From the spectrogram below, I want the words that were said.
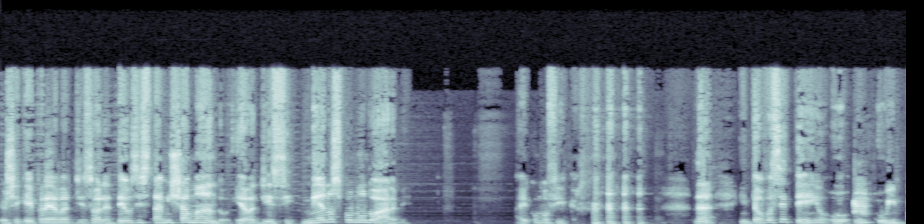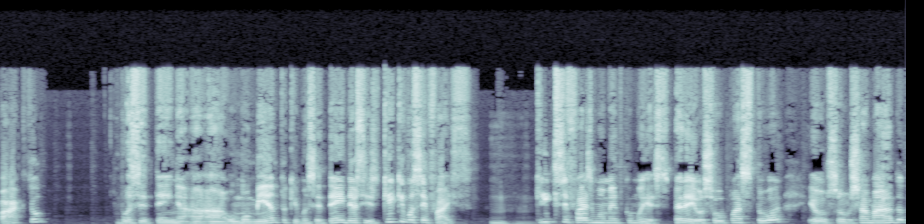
eu cheguei para ela e disse: Olha, Deus está me chamando. E ela disse: menos para o mundo árabe. Aí como fica? né? Então você tem o, o impacto, você tem a, a, o momento que você tem, Deus diz: o que, que você faz? O uhum. que, que se faz num momento como esse? Espera aí, eu sou o pastor, eu sou o chamado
